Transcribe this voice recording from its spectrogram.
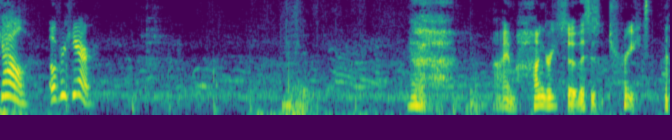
Gal, over here. I am hungry, so this is a treat.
